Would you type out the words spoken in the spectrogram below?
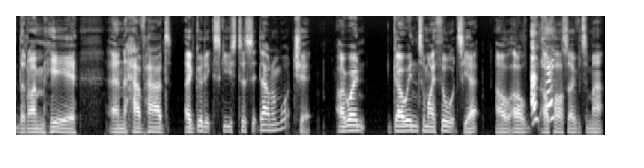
that I'm here and have had a good excuse to sit down and watch it. I won't go into my thoughts yet. I'll I'll I'll pass over to Matt.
